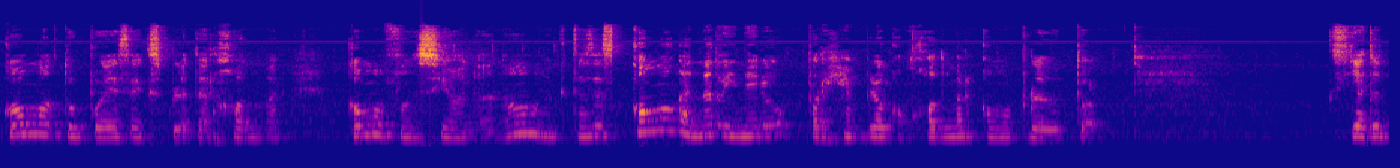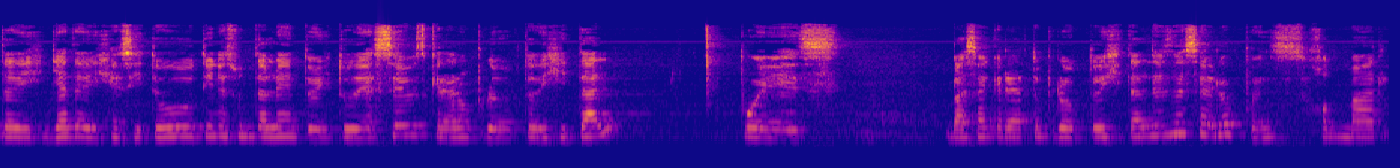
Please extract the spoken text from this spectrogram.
cómo tú puedes explotar Hotmart, cómo funciona, ¿no? Entonces, cómo ganar dinero, por ejemplo, con Hotmart como productor. Ya, te, ya te dije, si tú tienes un talento y tu deseo es crear un producto digital, pues vas a crear tu producto digital desde cero, pues Hotmart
